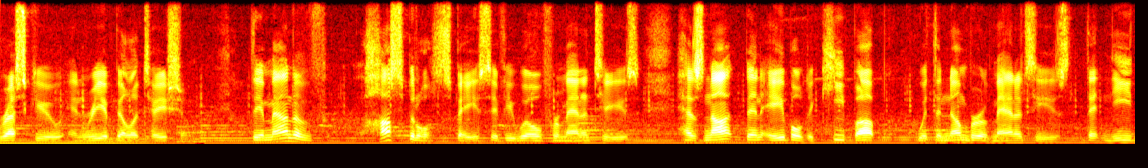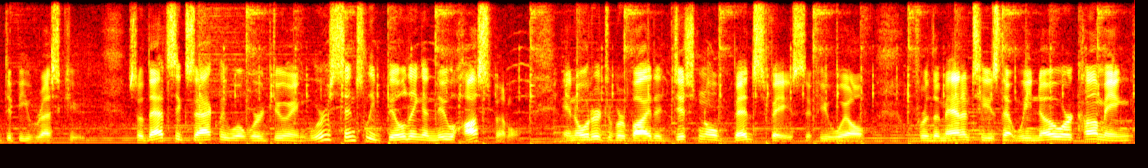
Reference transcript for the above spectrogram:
rescue and rehabilitation. The amount of hospital space, if you will, for manatees has not been able to keep up with the number of manatees that need to be rescued. So that's exactly what we're doing. We're essentially building a new hospital in order to provide additional bed space, if you will, for the manatees that we know are coming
